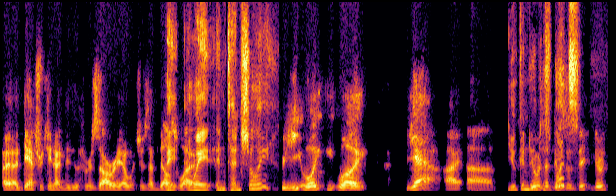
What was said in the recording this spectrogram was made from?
a, a dance routine I did with Rosario, which was Abdel's Wait, wife. wait, intentionally? Well, well, yeah, I. Uh, You can do the a, there was splits? there was-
